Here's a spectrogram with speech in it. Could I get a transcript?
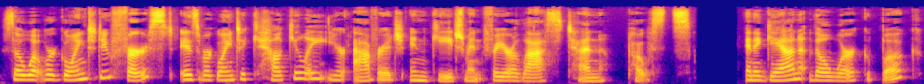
So what we're going to do first is we're going to calculate your average engagement for your last 10 posts. And again, the workbook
